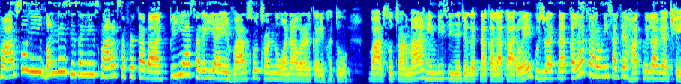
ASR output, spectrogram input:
વારસોની બંને સિઝનની સ્મારક સફળતા બાદ પ્રિયા સરૈયાએ વારસો ત્રણનું અનાવરણ કર્યું હતું. વારસો ત્રણમાં હિન્દી સિને જગતના કલાકારોએ ગુજરાતના કલાકારોની સાથે હાથ મિલાવ્યા છે.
